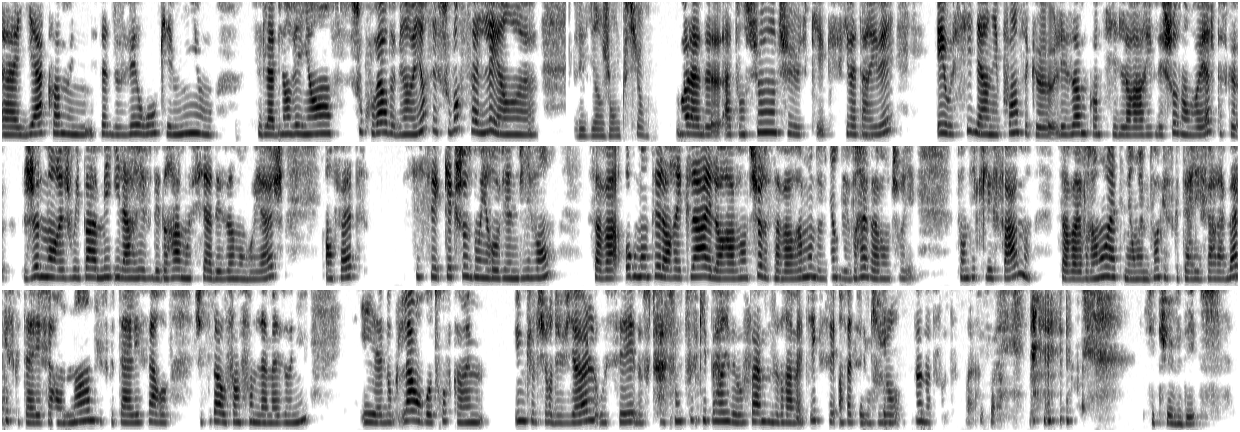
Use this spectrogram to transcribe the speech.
euh, il y a comme une espèce de verrou qui est mis où c'est de la bienveillance, sous couvert de bienveillance, et souvent ça l'est. Hein. Les injonctions. Voilà, de, attention, tu, qu'est-ce qui va t'arriver? Et aussi, dernier point, c'est que les hommes, quand il leur arrive des choses en voyage, parce que je ne m'en réjouis pas, mais il arrive des drames aussi à des hommes en voyage, en fait, si c'est quelque chose dont ils reviennent vivants, ça va augmenter leur éclat et leur aventure et ça va vraiment devenir des vrais aventuriers. Tandis que les femmes, ça va vraiment être, mais en même temps, qu'est-ce que t'es allé faire là-bas? Qu'est-ce que t'es allé faire en Inde? Qu'est-ce que t'es allé faire au, je sais pas, au fin fond de l'Amazonie? Et euh, donc là, on retrouve quand même une culture du viol où c'est de toute façon tout ce qui peut arriver aux femmes de dramatique, c'est en fait c'est toujours de notre faute. Voilà. C'est ça. c'est QFD.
